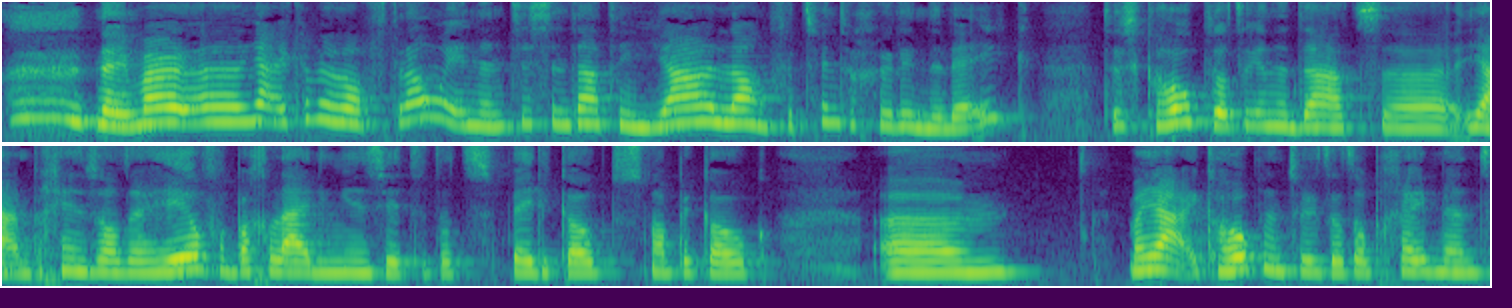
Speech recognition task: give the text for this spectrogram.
nee, maar uh, ja, ik heb er wel vertrouwen in. En het is inderdaad een jaar lang voor 20 uur in de week. Dus ik hoop dat er inderdaad, ja, in het begin zal er heel veel begeleiding in zitten. Dat weet ik ook, dat snap ik ook. Um, maar ja, ik hoop natuurlijk dat op een gegeven moment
